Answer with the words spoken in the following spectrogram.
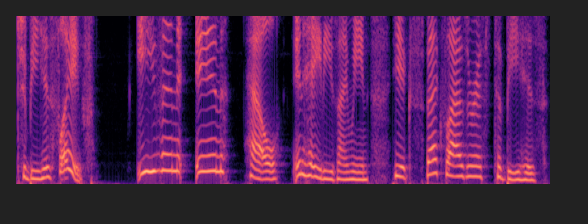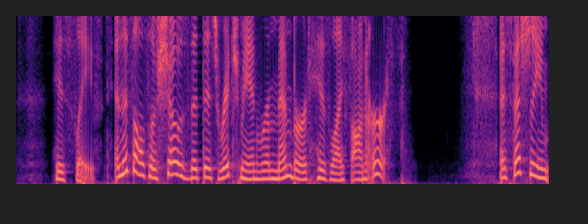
to be his slave. Even in hell, in Hades, I mean, he expects Lazarus to be his his slave. And this also shows that this rich man remembered his life on earth. Especially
